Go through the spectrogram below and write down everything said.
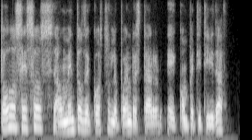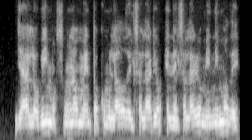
todos esos aumentos de costos le pueden restar eh, competitividad. Ya lo vimos, un aumento acumulado del salario en el salario mínimo de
